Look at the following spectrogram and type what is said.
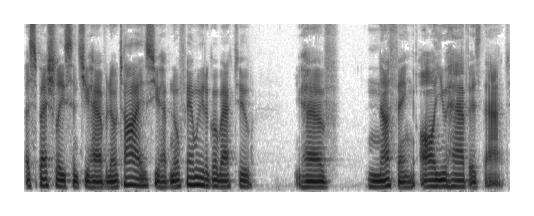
especially since you have no ties, you have no family to go back to, you have nothing. All you have is that.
